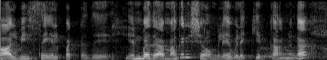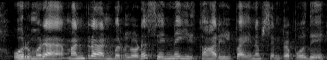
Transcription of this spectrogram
வாழ்வில் செயல்பட்டது என்பதை மகரிஷி அவங்களே விளக்கியிருக்காங்கங்க. ஒரு முறை மன்ற அன்பர்களோட சென்னையில் காரில் பயணம் சென்றபோது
